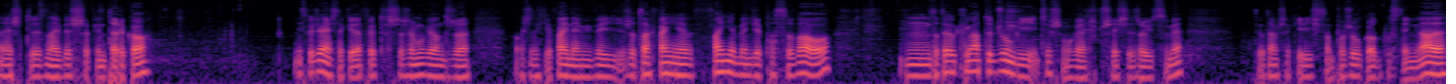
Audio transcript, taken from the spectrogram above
Jeszcze tu jest najwyższe pięterko. Nie spodziewałem się takiego efektu, szczerze mówiąc, że właśnie takie fajne mi wyjdzie, że tak fajnie, fajnie będzie pasowało mm, do tego klimatu dżungli. Też mogę jakieś przejście zrobić w sumie. Tu tam jeszcze jakieś są pożółko od pustyni, no ale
